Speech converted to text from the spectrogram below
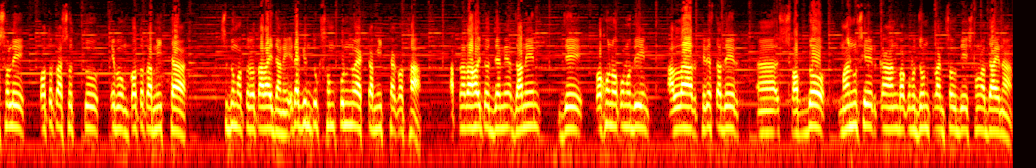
আসলে কতটা সত্য এবং কতটা মিথ্যা শুধুমাত্র তারাই জানে। এটা কিন্তু সম্পূর্ণ একটা মিথ্যা কথা। আপনারা হয়তো জেনে- জানেন যে কখনো কোনো দিন আল্লাহর ফেরেস্তাদের শব্দ মানুষের কান বা কোনো যন্ত্রাংশ দিয়ে শোনা যায় না।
